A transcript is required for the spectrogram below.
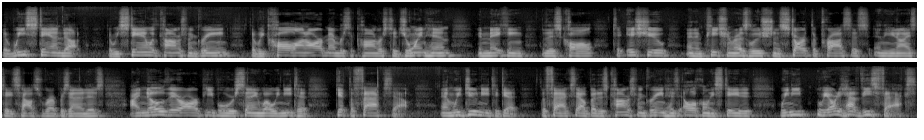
that we stand up, that we stand with Congressman Green, that we call on our members of Congress to join him in making this call to issue an impeachment resolution to start the process in the United States House of Representatives. I know there are people who are saying, well, we need to get the facts out. And we do need to get the facts out. But as Congressman Green has eloquently stated, we need we already have these facts.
